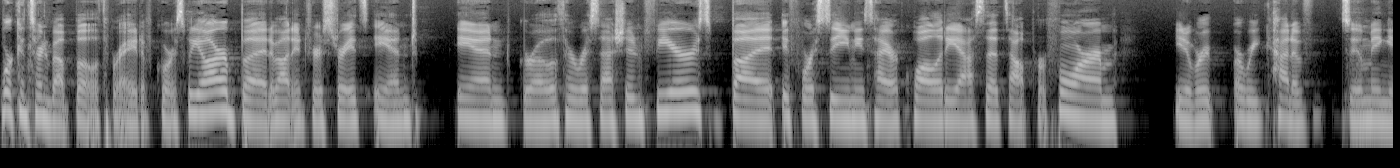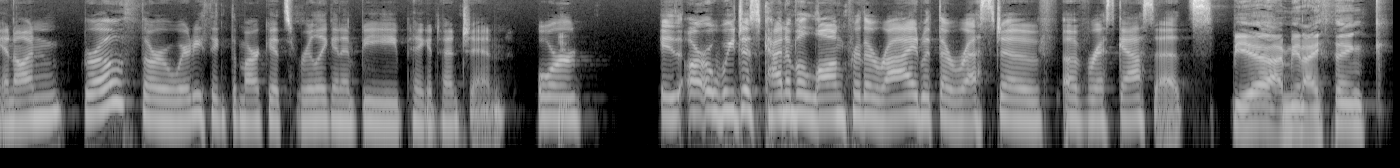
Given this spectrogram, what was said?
we're concerned about both, right? Of course we are, but about interest rates and and growth or recession fears. But if we're seeing these higher quality assets outperform, you know, are we kind of zooming in on growth, or where do you think the market's really going to be paying attention, or is, are we just kind of along for the ride with the rest of of risk assets? Yeah, I mean, I think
